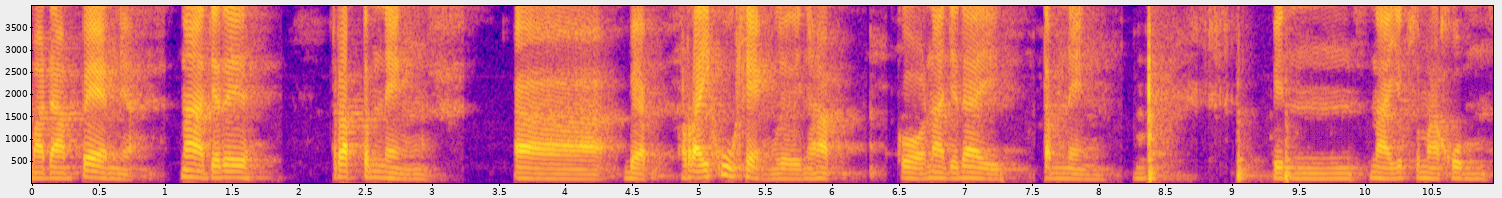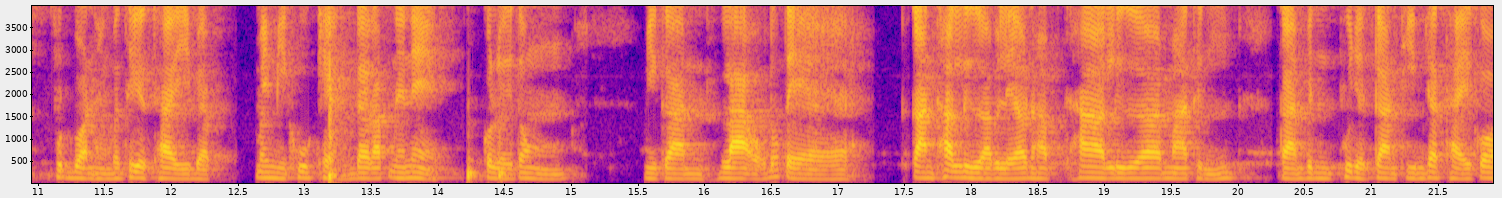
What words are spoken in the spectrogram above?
มาดามแป้งเนี่ยน่าจะได้รับตำแหน่งแบบไร้คู่แข่งเลยนะครับ ก็น่าจะได้ตำแหน่ง เป็นนายกสมาคมฟุตบอลแห่งประเทศไทยแบบไม่มีคู่แข่งได้รับแน่ๆ ก็เลยต้อง มีการลาออกตั้งแต่การท่าเรือไปแล้วนะครับท่าเรือมาถึงการเป็นผู้จัดการทีมชาติไทยก็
